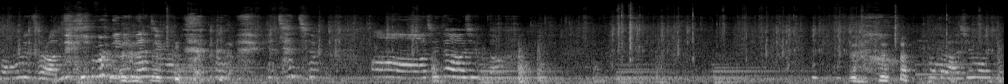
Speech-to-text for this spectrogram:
마무리 잘 안 된 기분이긴 하지만 괜찮죠? 어 진짜 아쉽다. 다들 아쉬워하시고.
